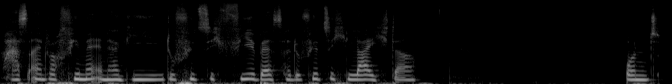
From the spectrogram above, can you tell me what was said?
hast einfach viel mehr Energie, du fühlst dich viel besser, du fühlst dich leichter. Und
